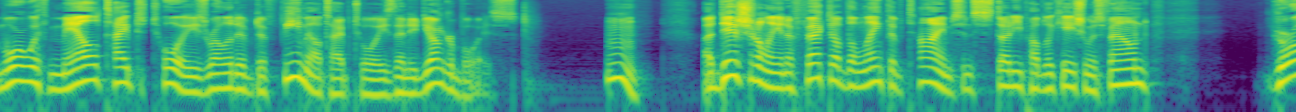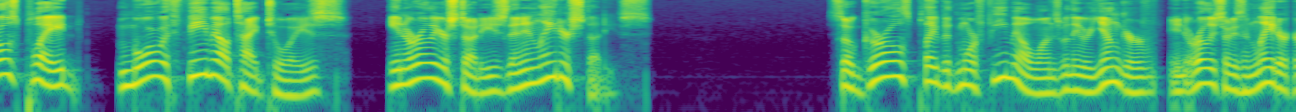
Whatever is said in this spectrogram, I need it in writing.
more with male typed toys relative to female type toys than did younger boys. Hmm. Additionally, an effect of the length of time since study publication was found, girls played more with female type toys in earlier studies than in later studies. So girls played with more female ones when they were younger in early studies and later,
